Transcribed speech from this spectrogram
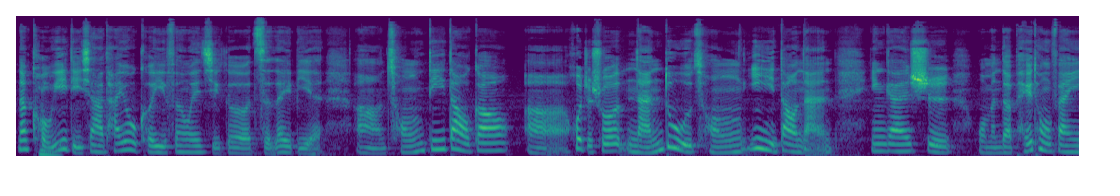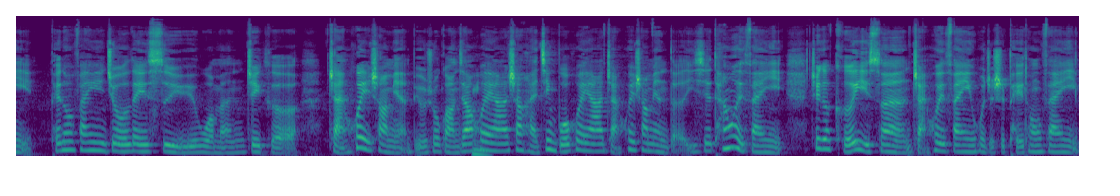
那口译底下它又可以分为几个子类别啊，从低到高啊，或者说难度从易到难，应该是我们的陪同翻译。陪同翻译就类似于我们这个展会上面，比如说广交会啊、上海进博会啊，展会上面的一些摊位翻译，这个可以算展会翻译或者是陪同翻译。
